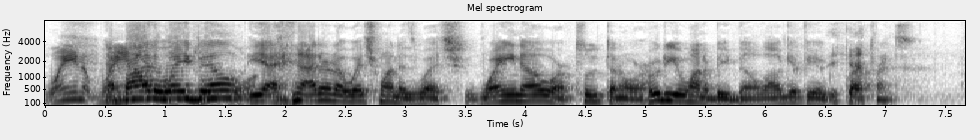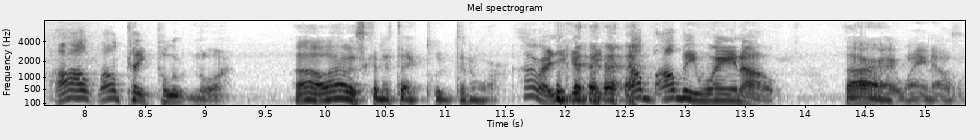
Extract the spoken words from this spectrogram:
Wayne, And by the way, Bill, yeah, I don't know which one is which, Wayno or Plutonor. Who do you want to be, Bill? I'll give you a preference. I'll I'll take Plutonor. Oh, I was going to take Plutonor. All right, you can be. I'll I'll be Wayno. All right, Wayno.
